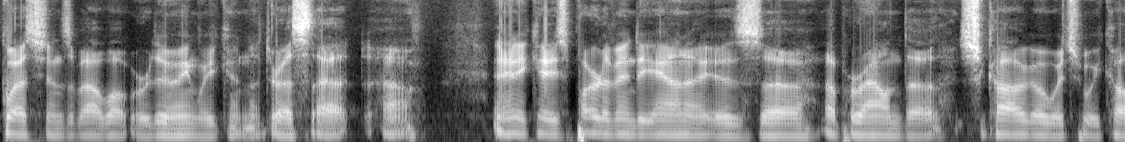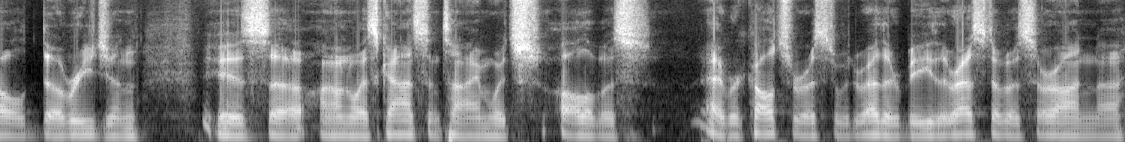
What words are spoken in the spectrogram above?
questions about what we're doing, we can address that. Uh, in any case, part of Indiana is uh, up around uh, Chicago, which we call the region, is uh, on Wisconsin time, which all of us agriculturists would rather be. The rest of us are on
